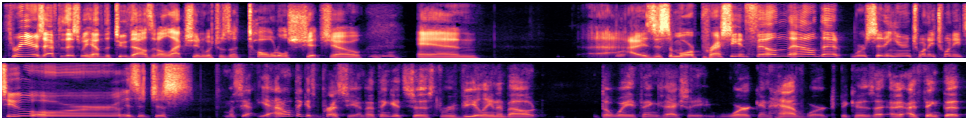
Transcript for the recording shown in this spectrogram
three years after this, we have the 2000 election, which was a total shit show. Mm-hmm. And uh, is this a more prescient film now that we're sitting here in 2022, or is it just Well, see, yeah, I don't think it's prescient. I think it's just revealing about the way things actually work and have worked. Because I, I- think that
